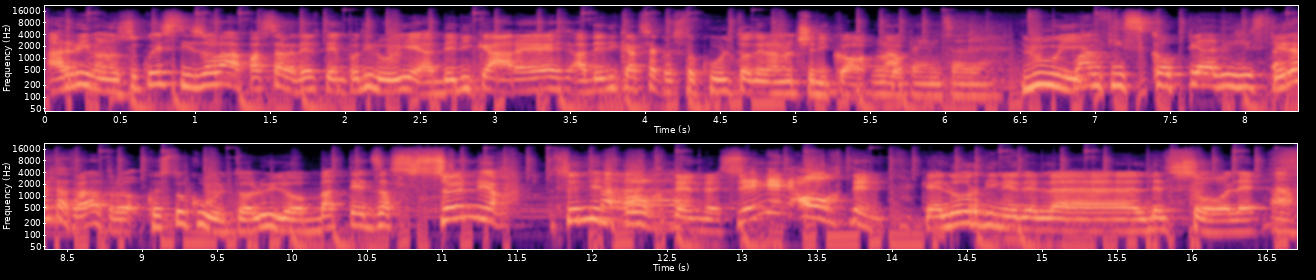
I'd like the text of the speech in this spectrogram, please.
arrivano su quest'isola a passare del tempo di lui e a, dedicare, a dedicarsi a questo culto della noce di cocco. Ma pensate. Lui... Quanti scoppiati ci In stanno? realtà, tra l'altro, questo culto lui lo battezza Sönnen- Sonnenorden, Sonnenorden, che è l'ordine del, del sole. Ah,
